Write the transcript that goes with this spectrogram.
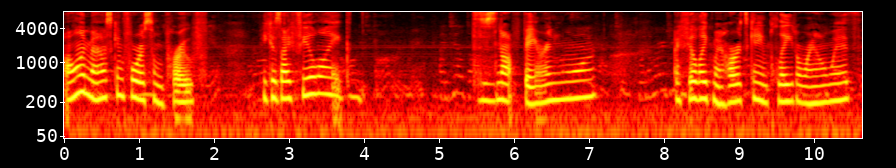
All I'm asking for is some proof because I feel like this is not fair anymore. I feel like my heart's getting played around with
